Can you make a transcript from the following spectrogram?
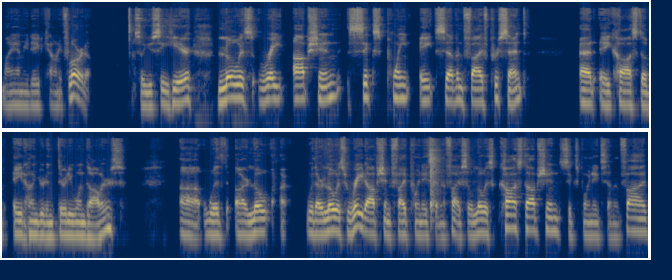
Miami Dade County, Florida. So you see here, lowest rate option 6.875% at a cost of $831. Uh, with our low uh, with our lowest rate option 5.875 so lowest cost option 6.875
